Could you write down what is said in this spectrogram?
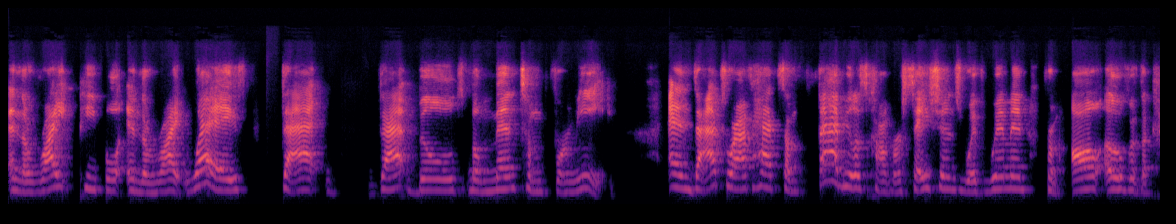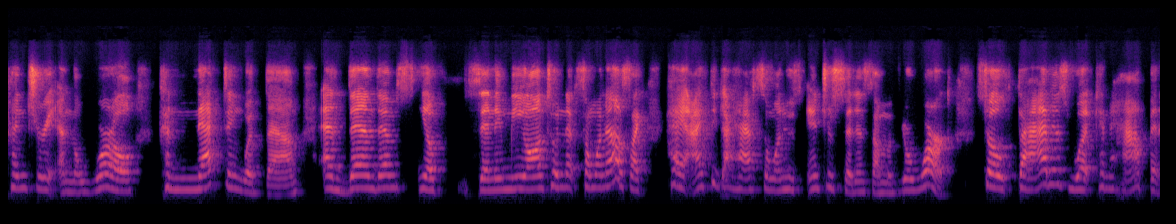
and the right people in the right ways, that that builds momentum for me. And that's where I've had some fabulous conversations with women from all over the country and the world, connecting with them, and then them, you know, sending me on to someone else. Like, hey, I think I have someone who's interested in some of your work. So that is what can happen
